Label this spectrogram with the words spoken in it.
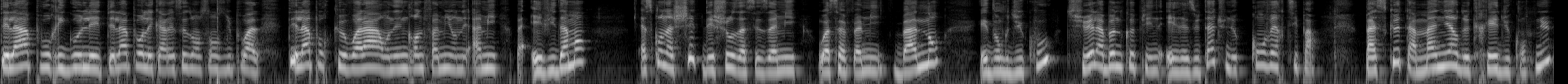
Tu es là pour rigoler. Tu es là pour les caresser dans le sens du poil. Tu es là pour que, voilà, on est une grande famille, on est amis. Bah, évidemment. Est-ce qu'on achète des choses à ses amis ou à sa famille? Bah non. Et donc du coup, tu es la bonne copine. Et résultat, tu ne convertis pas. Parce que ta manière de créer du contenu,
